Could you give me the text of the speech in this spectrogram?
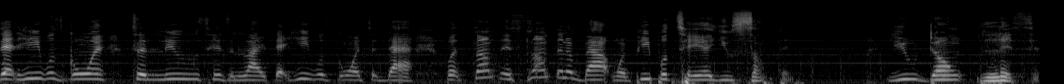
that he was going to lose his life, that he was going to die. But something, something about when people tell you something, you don't listen.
